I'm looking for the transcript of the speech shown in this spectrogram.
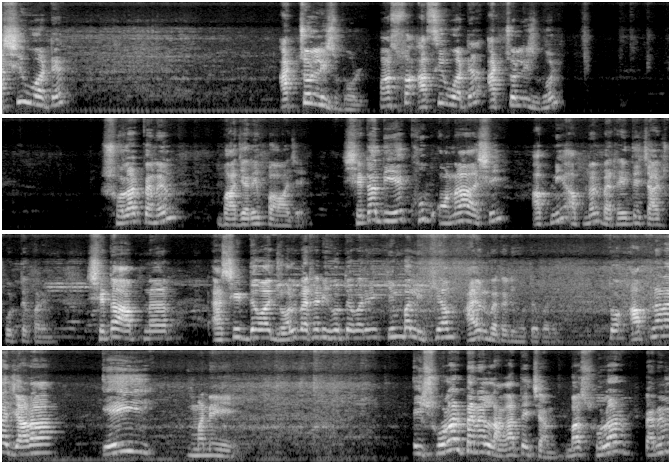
আশি ওয়াটের আটচল্লিশ ভোল্ট, পাঁচশো আশি ওয়াটের আটচল্লিশ ভোল্ট সোলার প্যানেল বাজারে পাওয়া যায়। সেটা দিয়ে খুব অনায়াসেই আপনি আপনার ব্যাটারিতে চার্জ করতে পারেন। সেটা আপনার অ্যাসিড দেওয়া জল ব্যাটারি হতে পারে কিংবা লিথিয়াম আয়ন ব্যাটারি হতে পারে। তো আপনারা যারা এই মানে এই সোলার প্যানেল লাগাতে চান বা সোলার প্যানেল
